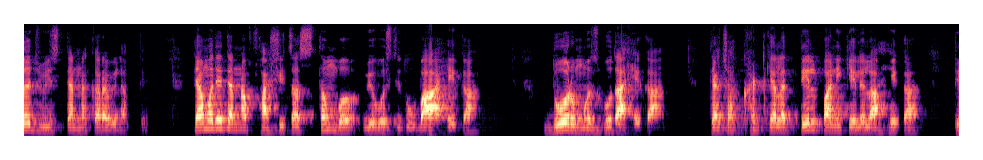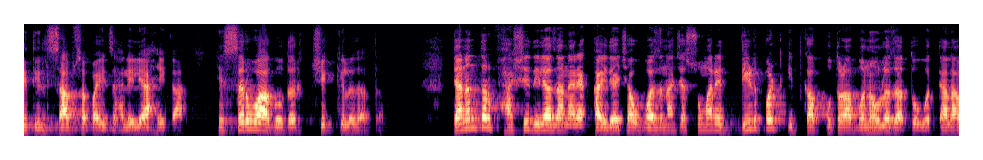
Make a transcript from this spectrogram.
तजवीज त्यांना करावी लागते. त्यामध्ये त्यांना फाशीचा स्तंभ व्यवस्थित उभा आहे का? दोर मजबूत आहे का? त्याच्या खटक्याला तेल पाणी केलेलं आहे का? तेथील साफसफाई झालेली आहे का? हे सर्व अगोदर चेक केलं जातं. त्यानंतर फाशी दिल्या जाणाऱ्या कायद्याच्या वजनाच्या सुमारे दीडपट इतका पुतळा बनवला जातो व त्याला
